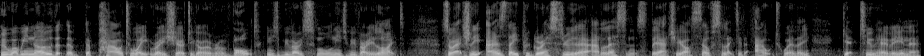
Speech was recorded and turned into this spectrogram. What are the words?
who, where we know that the, the power to weight ratio to go over a vault, you need to be very small, you need to be very light. So actually, as they progress through their adolescence, they actually are self-selected out, where they get too heavy and they're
